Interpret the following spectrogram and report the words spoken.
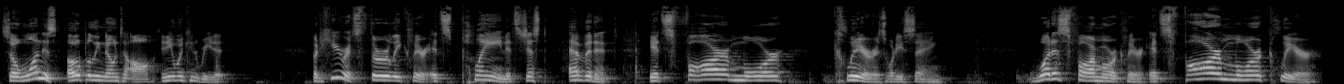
So one is openly known to all, anyone can read it. But here it's thoroughly clear. It's plain, it's just evident. It's far more clear, is what he's saying. What is far more clear? It's far more clear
